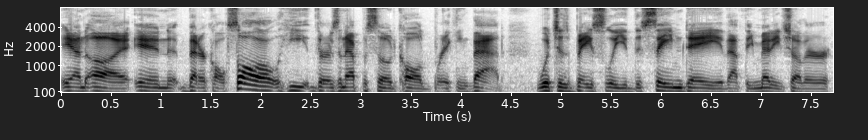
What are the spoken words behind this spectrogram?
and uh in Better Call Saul he there's an episode called Breaking Bad which is basically the same day that they met each other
